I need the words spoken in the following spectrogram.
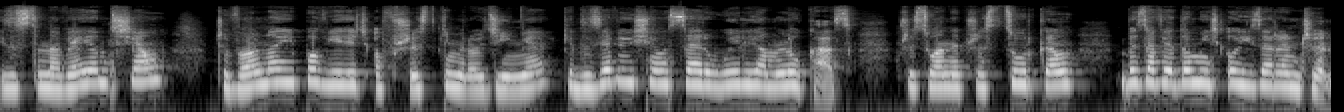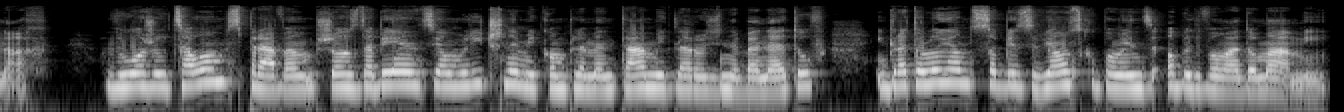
i zastanawiając się, czy wolno jej powiedzieć o wszystkim rodzinie, kiedy zjawił się Sir William Lucas, przysłany przez córkę, by zawiadomić o jej zaręczynach. Wyłożył całą sprawę, przyozdabiając ją licznymi komplementami dla rodziny Bennetów i gratulując sobie związku pomiędzy obydwoma domami.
